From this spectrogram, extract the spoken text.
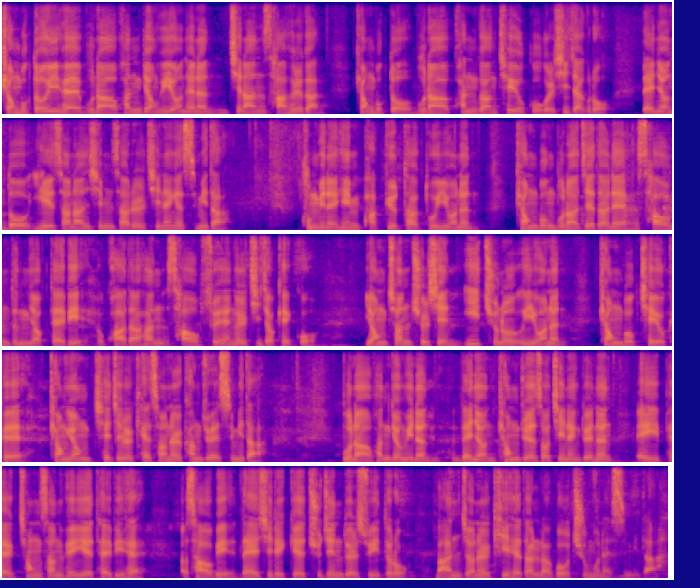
경북도의회 문화환경위원회는 지난 사흘간 경북도 문화관광체육국을 시작으로 내년도 예산안 심사를 진행했습니다. 국민의힘 박규탁 도의원은 경북문화재단의 사업 능력 대비 과다한 사업 수행을 지적했고 영천 출신 이춘우 의원은 경북체육회 경영체질 개선을 강조했습니다. 문화환경위는 내년 경주에서 진행되는 에이펙 정상회의에 대비해 사업이 내실 있게 추진될 수 있도록 만전을 기해달라고 주문했습니다.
